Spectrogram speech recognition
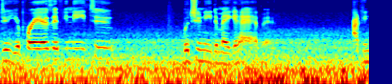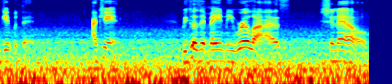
do your prayers if you need to, but you need to make it happen. I can get with that. I can't. Because it made me realize, Chanel,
